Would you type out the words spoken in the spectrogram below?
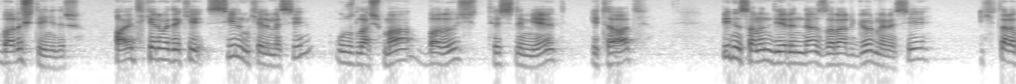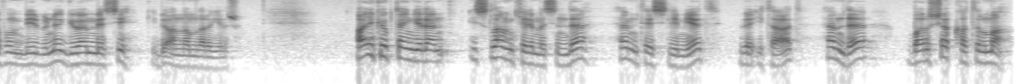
barış dinidir. Ayet-i kerimedeki silm kelimesi uzlaşma, barış, teslimiyet, itaat, bir insanın diğerinden zarar görmemesi, iki tarafın birbirine güvenmesi gibi anlamlara gelir. Aynı kökten gelen İslam kelimesinde hem teslimiyet ve itaat hem de barışa katılma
